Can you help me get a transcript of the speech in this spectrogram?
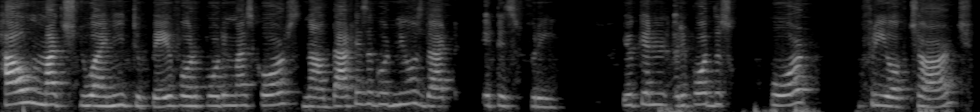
How much do I need to pay for reporting my scores? Now that is a good news that it is free. You can report the score free of charge.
